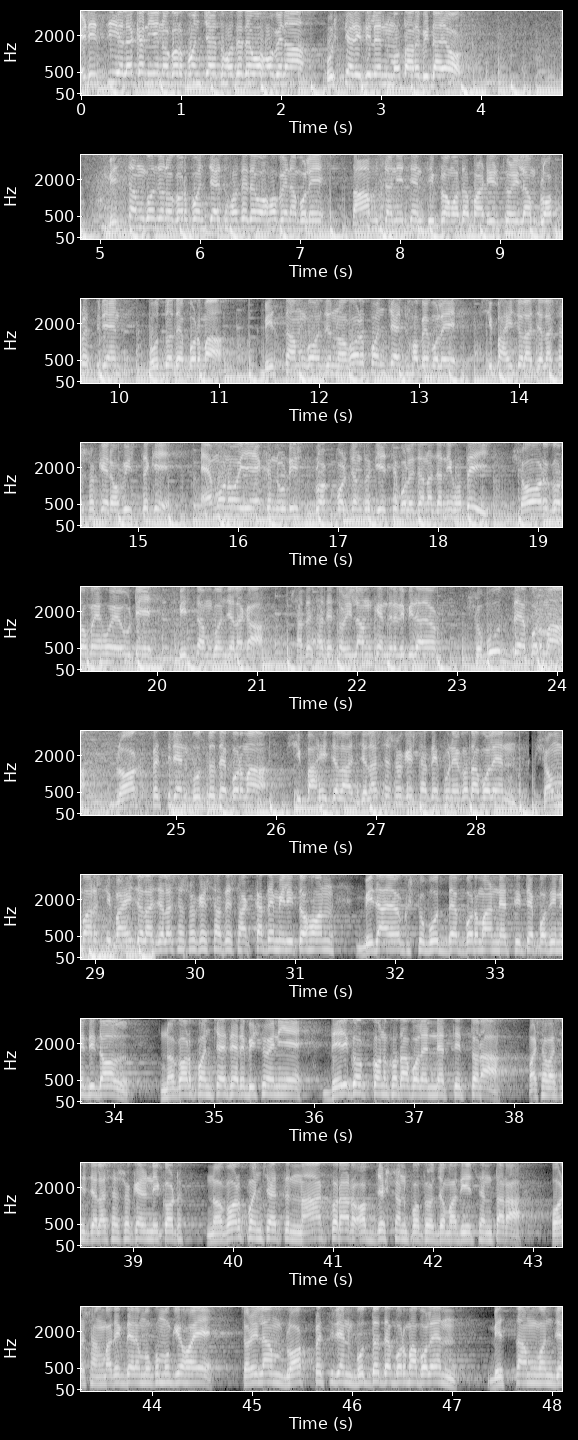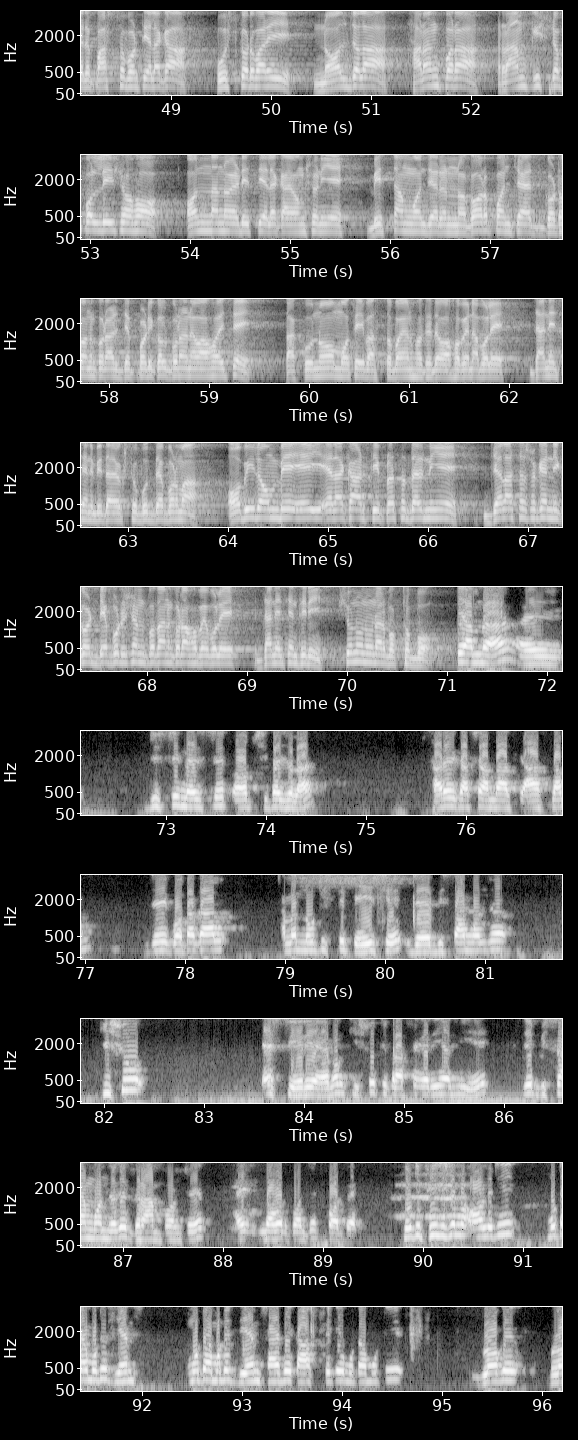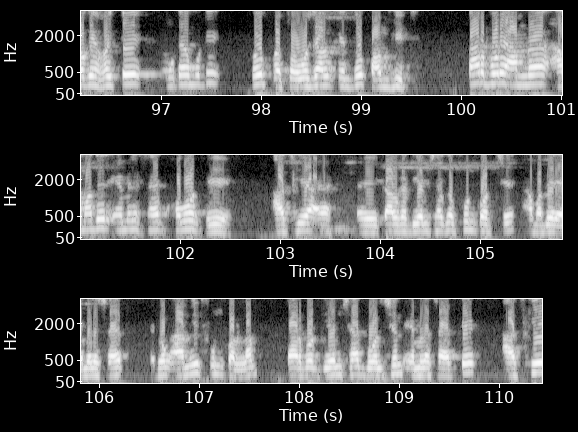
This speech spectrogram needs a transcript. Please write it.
ADC এলাকা নিয়ে নগর পঞ্চায়েত হতে দেওয়া হবে না। হুঁশিয়ারি দিলেন মতার বিধায়ক। বিশ্রামগঞ্জ নগর পঞ্চায়েত হতে দেওয়া হবে না বলে সাফ জানিয়েছেন তীব্রমতা পার্টির চলিলাম ব্লক প্রেসিডেন্ট বুদ্ধদেব বর্মা। বিশ্রামগঞ্জ নগর পঞ্চায়েত হবে বলে সিপাহীজলা জেলা শাসকের অফিস থেকে এমনই এক নোটিশ ব্লক পর্যন্ত গিয়েছে বলে জানাজানি হতেই শহর গরমে হয়ে ওঠে বিশ্রামগঞ্জ এলাকা। সাথে সাথে চলিলাম কেন্দ্রের বিধায়ক Subodh Deb Barma block president Buddhadev Barma Sepahijala জেলা শাসকের সাথে ফোনে কথা বলেন। সোমবার সিপাহী জেলা জেলা শাসকের সাথে সাক্ষাতে মিলিত হন বিধায়ক সুবোধ দেব বর্মার নেতৃত্বে প্রতিনিধি দল। নগর পঞ্চায়েতের বিষয় নিয়ে দীর্ঘক্ষণ কথা বলেন নেতৃত্বরা। পাশাপাশি জেলা শাসকের নিকট নগর পঞ্চায়েত না করার অবজেকশন পত্র জমা দিয়েছেন তারা। পরে সাংবাদিকদের মুখোমুখি হয়ে চলিলাম ব্লক প্রেসিডেন্ট বুদ্ধদেব বর্মা বলেন, বিশ্রামগঞ্জের পার্শ্ববর্তী এলাকা পুষ্করবাড়ি, নলজলা, হারাংপাড়া, রামকৃষ্ণপল্লী সহ অন্যান্য এডিসি এলাকায় অংশ নিয়ে বিশ্রামগঞ্জের নগর পঞ্চায়েত গঠন করার যে পরিকল্পনা নেওয়া হয়েছে তা কোনো মতেই বাস্তবায়ন হতে দেওয়া হবে না বলে জানিয়েছেন বিধায়ক সুবুদ্ধেব বর্মা। অবিলম্বে এই এলাকার তীব্রসাদের নিয়ে জেলা শাসকের নিকট ডেপুটেশন প্রদান করা হবে বলে জানিয়েছেন তিনি। শুনুন ওনার বক্তব্য। আমরা এই ডিস্ট্রিক্ট ম্যাজিস্ট্রেট অফ সিপাহীজলা স্যারের কাছে আমরা আজকে আসলাম যে গতকাল আমরা নোটিশটি পেয়েছে যে বিশ্রামগঞ্জ কিছু এসটি এরিয়া এবং কিছু ত্রিপুরাসা এরিয়া নিয়ে যে বিশ্রামগঞ্জকে গ্রাম পঞ্চায়েত নগর পঞ্চায়েত করবেন নোটিফিকেশন অলরেডি মোটামুটি ডিএম মোটামুটি ডিএম সাহেবের কাছ থেকে মোটামুটি ব্লগে ব্লগে হইতে মোটামুটি খুব প্রপোজাল কিন্তু কমপ্লিট তারপরে আমরা আমাদের এমএলএ সাহেব খবর পেয়ে আজকে এই কালকা ডিএম সাহেবকে ফোন করছে, আমাদের এমএলএ সাহেব, এবং আমি ফোন করলাম। তারপর ডিএম সাহেব বলছেন এমএলএ সাহেবকে আজকে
